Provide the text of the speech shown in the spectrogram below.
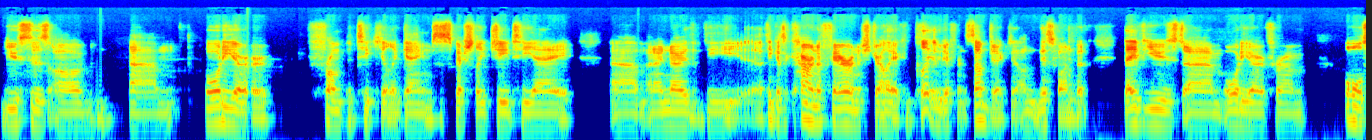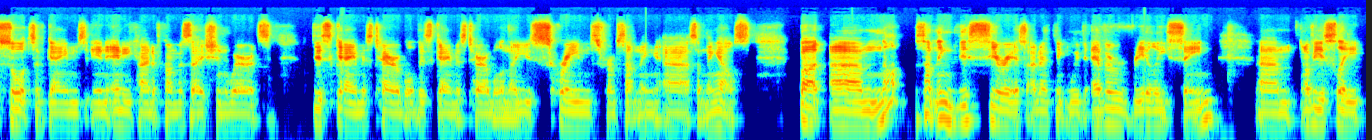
uses of um, audio from particular games, especially GTA. Um, and I know that the I think it's a current affair in Australia, completely different subject on this one, but they've used um, audio from all sorts of games in any kind of conversation where it's this game is terrible, this game is terrible, and they use screams from something uh, something else, but um, not something this serious. I don't think we've ever really seen. Um, obviously,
